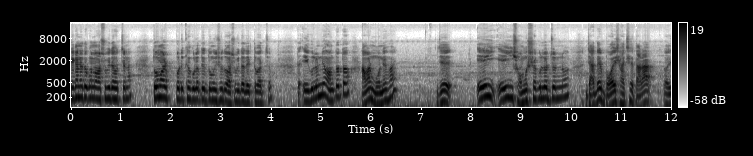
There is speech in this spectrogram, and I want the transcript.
সেখানে তো কোনো অসুবিধা হচ্ছে না। তোমার পরীক্ষাগুলোতে তুমি শুধু অসুবিধা দেখতে পাচ্ছ। তো এইগুলো নিয়ে অন্তত আমার মনে হয় যে এই এই সমস্যাগুলোর জন্য যাদের বয়স আছে, তারা ওই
